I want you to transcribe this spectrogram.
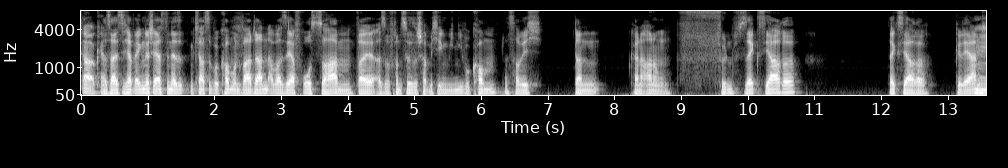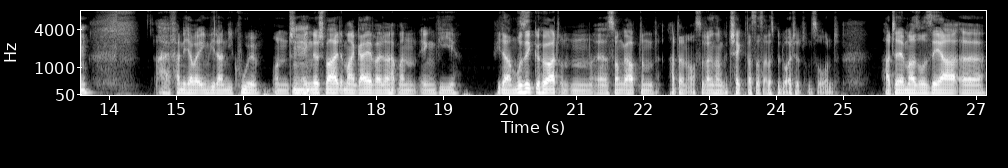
Ah, okay. Das heißt, ich habe Englisch erst in der siebten Klasse bekommen und war dann aber sehr froh, es zu haben, weil also Französisch hat mich irgendwie nie bekommen. Das habe ich dann, keine Ahnung, fünf, sechs Jahre, sechs Jahre gelernt. Mhm. Ah, Fand ich aber irgendwie dann nie cool. Und Mhm. Englisch war halt immer geil, weil dann hat man irgendwie wieder Musik gehört und einen äh, Song gehabt und hat dann auch so langsam gecheckt, was das alles bedeutet und so. Und hatte immer so sehr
